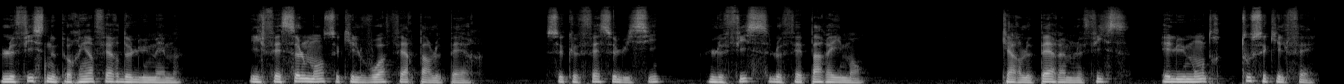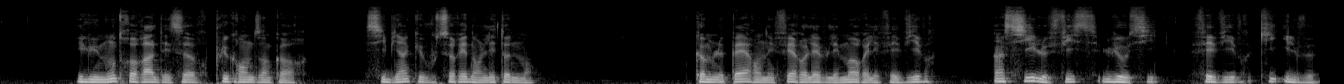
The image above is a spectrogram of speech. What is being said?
le Fils ne peut rien faire de lui-même. Il fait seulement ce qu'il voit faire par le Père. Ce que fait celui-ci, le Fils le fait pareillement. Car le Père aime le Fils et lui montre tout ce qu'il fait. Il lui montrera des œuvres plus grandes encore, si bien que vous serez dans l'étonnement. Comme le Père en effet relève les morts et les fait vivre, ainsi le Fils, lui aussi, fait vivre qui il veut.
